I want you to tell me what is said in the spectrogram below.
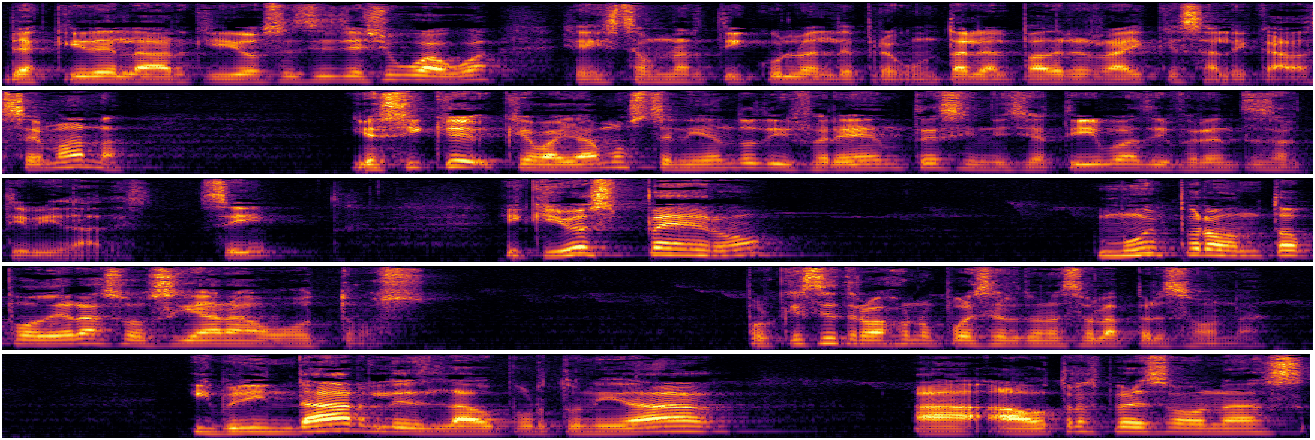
de aquí de la Arquidiócesis de Chihuahua, y ahí está un artículo, el de Pregúntale al Padre Ray, que sale cada semana. Y así que, que vayamos teniendo diferentes iniciativas, diferentes actividades, ¿sí? Y que yo espero muy pronto poder asociar a otros, porque este trabajo no puede ser de una sola persona y brindarles la oportunidad a, otras personas,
